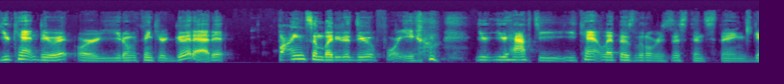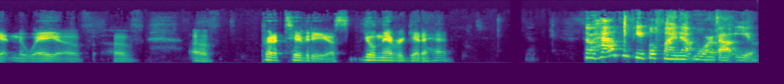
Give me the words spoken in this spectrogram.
you can't do it or you don't think you're good at it, find somebody to do it for you. you you have to you can't let those little resistance things get in the way of of of productivity. You'll never get ahead. So how can people find out more about you?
